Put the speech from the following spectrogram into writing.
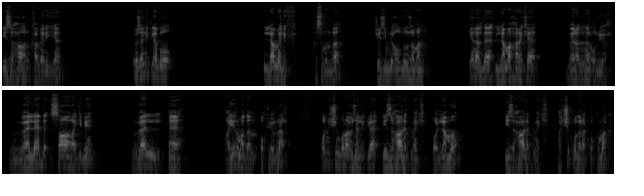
İzhar kameriye. Özellikle bu lam elif kısmında cezimli olduğu zaman genelde lama hareke verenler oluyor. Veleb sara gibi vel e ayırmadan okuyorlar. Onun için buna özellikle izhar etmek, o lamı izhar etmek, açık olarak okumak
